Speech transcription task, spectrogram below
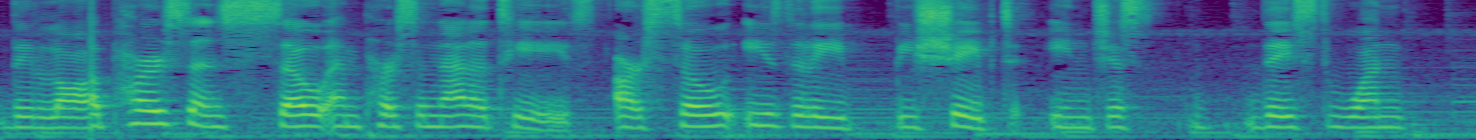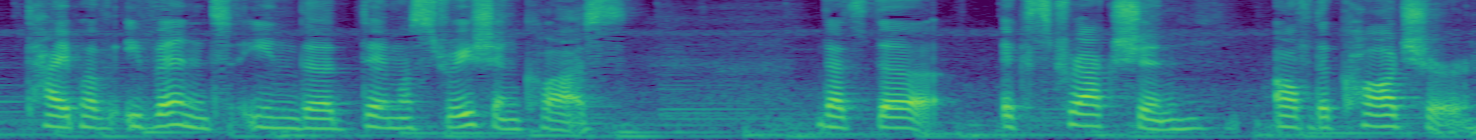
They lost a person's soul and personalities are so easily be shaped in just this one type of event in the demonstration class. That's the extraction of the culture.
